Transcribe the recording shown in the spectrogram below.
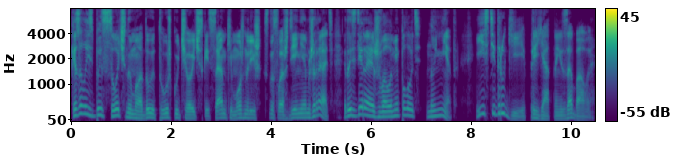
Казалось бы, сочную молодую тушку человеческой самки можно лишь с наслаждением жрать, раздирая жвалами плоть, но нет, есть и другие приятные забавы.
